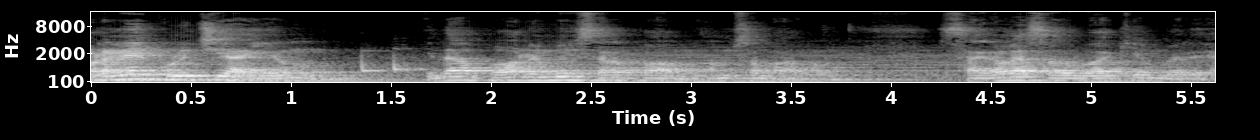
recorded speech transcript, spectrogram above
உடனே குளிர்ச்சி ஆகிடும் இதான் பௌர்ணமி சிறப்பாகும் அம்சமாகும். சகல சௌபாக்கியம் பெறுக.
